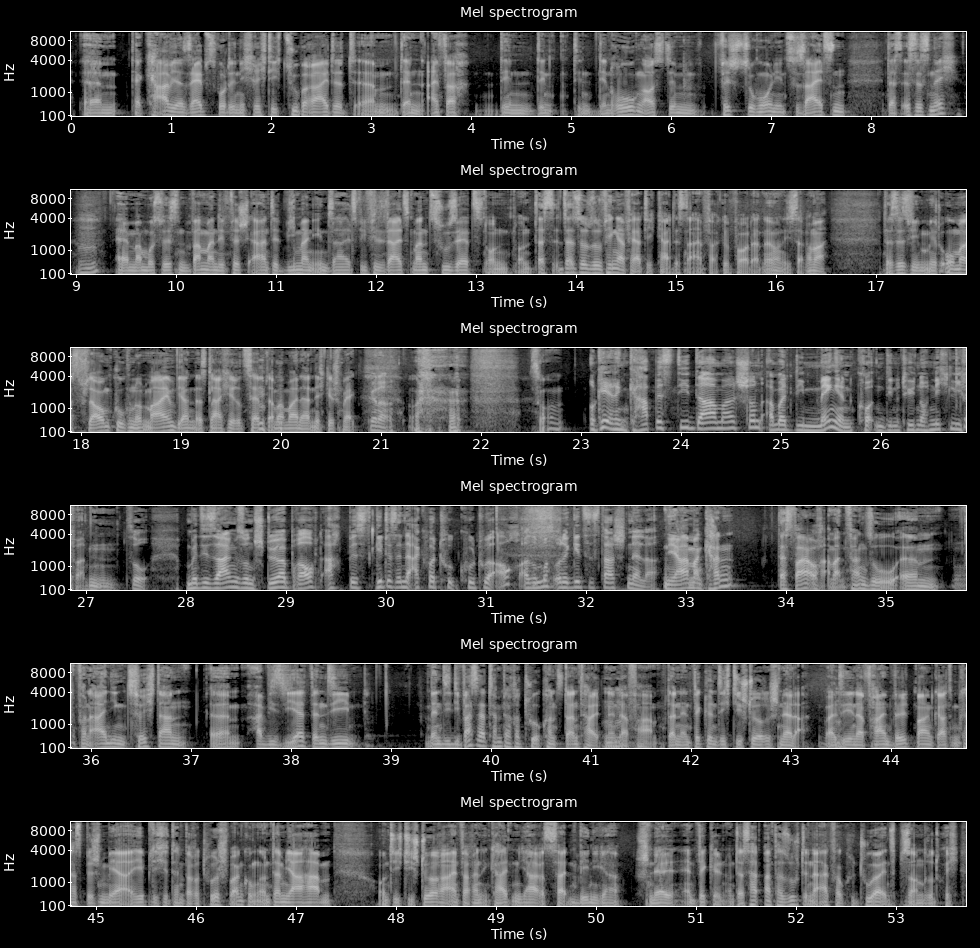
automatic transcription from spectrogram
Ähm, der Kaviar selbst wurde nicht richtig zubereitet, ähm, denn einfach den, den, den, den Rogen aus dem Fisch zu holen, ihn zu salzen, das ist es nicht. Äh, man muss wissen, wann man den Fisch erntet, wie man ihn salzt, wie viel Salz man zusetzt und, und das, das ist so Fingerfertigkeit ist da einfach gefordert. Ne? Und ich sage immer, das ist wie mit Omas Pflaumenkuchen und meinem, wir hatten das gleiche Rezept, aber meiner hat nicht geschmeckt. Genau. So, Okay, dann gab es die damals schon, aber die Mengen konnten die natürlich noch nicht liefern. Mhm. So. Und wenn Sie sagen, so ein Stör braucht acht bis, geht es in der Aquakultur auch? Also muss, oder geht es da schneller? Ja, man kann, das war auch am Anfang so ähm, von einigen Züchtern ähm, avisiert, wenn sie wenn sie die Wassertemperatur konstant halten in der Farm, dann entwickeln sich die Störe schneller, weil sie in der freien Wildbahn, gerade im Kaspischen Meer, erhebliche Temperaturschwankungen unterm Jahr haben und sich die Störe einfach in den kalten Jahreszeiten weniger schnell entwickeln. Und das hat man versucht in der Aquakultur, insbesondere durch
